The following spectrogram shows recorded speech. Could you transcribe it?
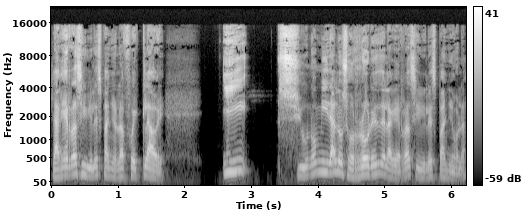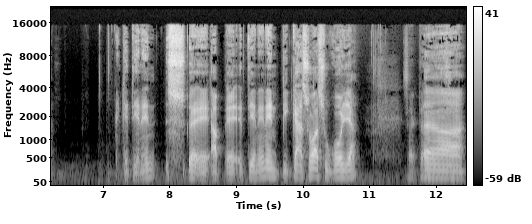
La guerra civil española fue clave. Y si uno mira los horrores de la guerra civil española, que tienen, eh, eh, tienen en Picasso a su Goya. Ah,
